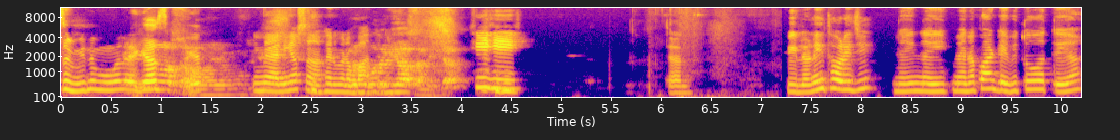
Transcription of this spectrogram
ਸਿਮੀ ਦੇ ਮੂੰਹ ਲੈ ਗਿਆ ਮੈਂ ਨਹੀਂ ਹੱਸਣਾ ਫਿਰ ਮੇਰਾ ਬੰਦ ਹੀ ਹੀ। ਚੱਲ। ਪੀ ਲੈਣੀ ਥੋੜੀ ਜੀ ਨਹੀਂ ਨਹੀਂ ਮੈਂ ਨਾ ਭਾਂਡੇ ਵੀ ਧੋਤੇ ਆ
